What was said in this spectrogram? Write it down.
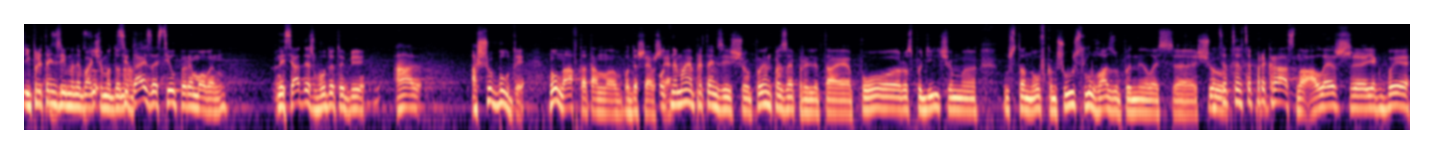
І претензій ми не бачимо до нас. Сідай за стіл перемовин. Не сядеш, буде тобі. А, а що буде? Ну, нафта там е, подешевше. От немає претензій, що по НПЗ прилітає, по розподільчим е, установкам, що услуга зупинилася. Що Ну, це, це, це прекрасно, але ж е, якби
